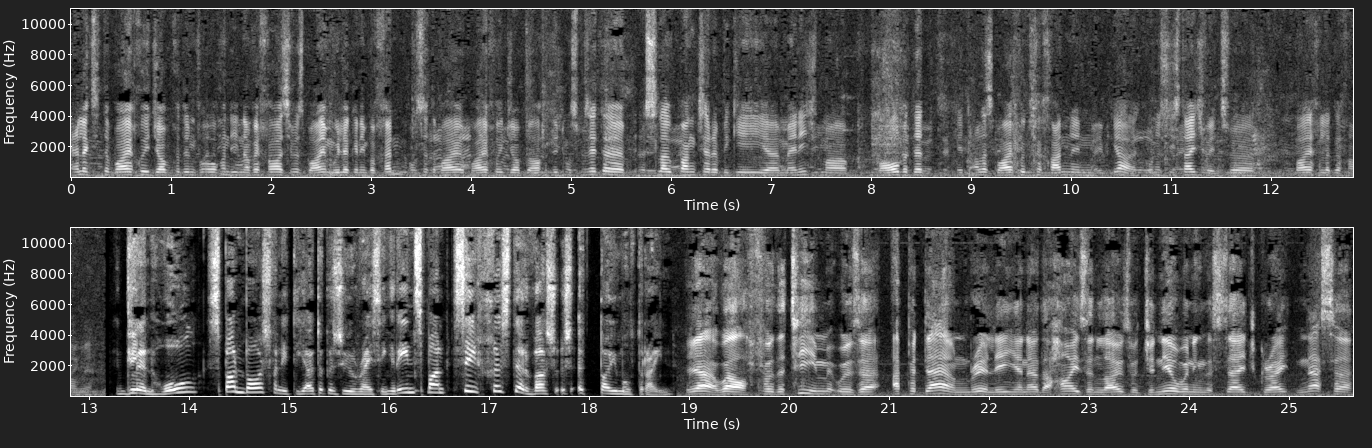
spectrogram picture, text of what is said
Alex het 'n baie goeie job gedoen vanoggend. Die navigasie was baie moeilik in die begin. Ons het 'n baie baie goeie job daar gedoen. Ons het 'n slow puncture 'n bietjie uh, manage, maar behalwe dit het alles baie goed gegaan en ja, kon ons die stage wen. So baie gelukkig gaan mee. Glenn Hall, spanbaas van die Toyota Gazoo Racing renspan, sê gister was soos 'n tuimeltrein. Yeah, well, for the team it was a up and down really, you know, the highs and lows with Janelle winning the stage great, NASA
